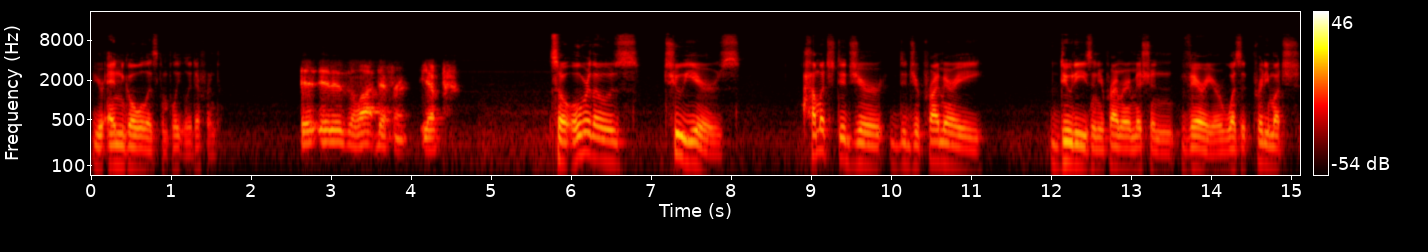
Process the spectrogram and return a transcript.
your end goal is completely different. It, it is a lot different. Yep. So over those two years, how much did your did your primary duties and your primary mission vary, or was it pretty much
